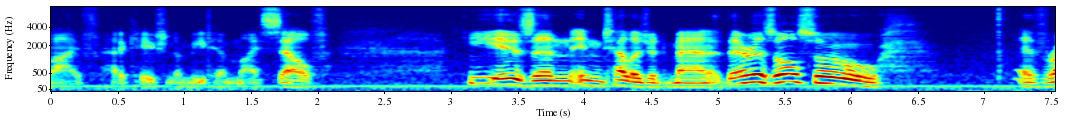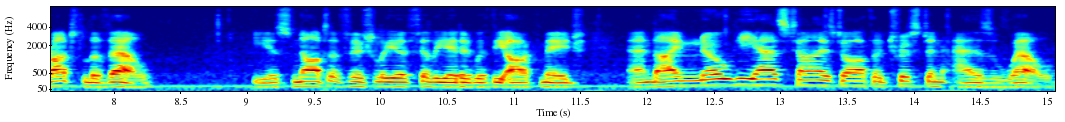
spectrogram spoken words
I've had occasion to meet him myself. He is an intelligent man. There is also Evrat Lavelle. He is not officially affiliated with the Archmage, and I know he has ties to Arthur Tristan as well.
